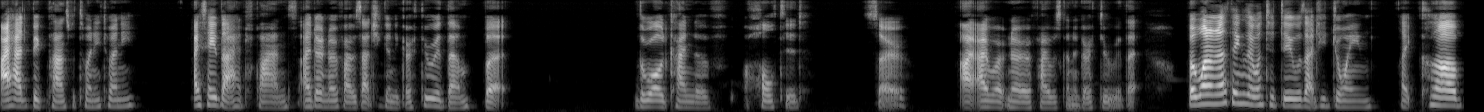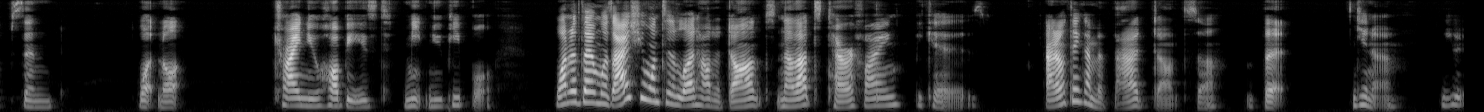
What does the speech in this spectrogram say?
I had big plans for 2020. I say that I had plans. I don't know if I was actually going to go through with them, but the world kind of halted. So I, I won't know if I was going to go through with it. But one of the things I wanted to do was actually join like clubs and whatnot, try new hobbies, meet new people. One of them was I actually wanted to learn how to dance. Now that's terrifying because I don't think I'm a bad dancer, but you know, you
